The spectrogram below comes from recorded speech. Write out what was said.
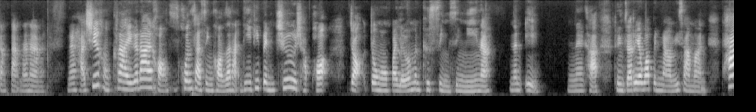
ต่างๆ นานานะคะ ชื่อของใครก็ได้ของคนสัตว์สิ่งของสถานที่ที่เป็นชื่อเฉพาะเจาะจงลงไปเลยว่ามันคือสิ่งสิ่งนี้นะ นั่นเอง นะคะถึงจะเรียกว่าเป็นนามวิสามัญถ้า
